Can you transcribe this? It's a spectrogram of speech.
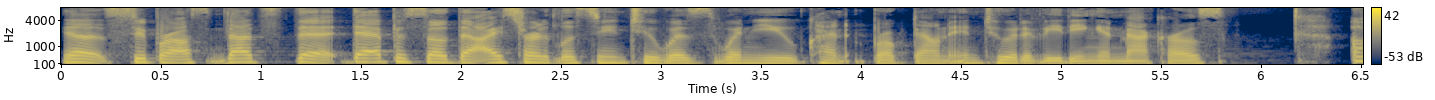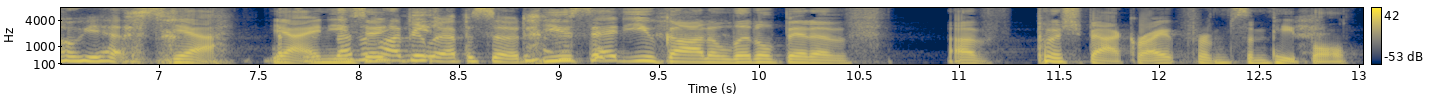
Yeah, that's super awesome. That's the the episode that I started listening to was when you kind of broke down intuitive eating and macros. Oh yes. Yeah. Yeah. and and that's you a popular you, episode. you said you got a little bit of of pushback, right, from some people.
